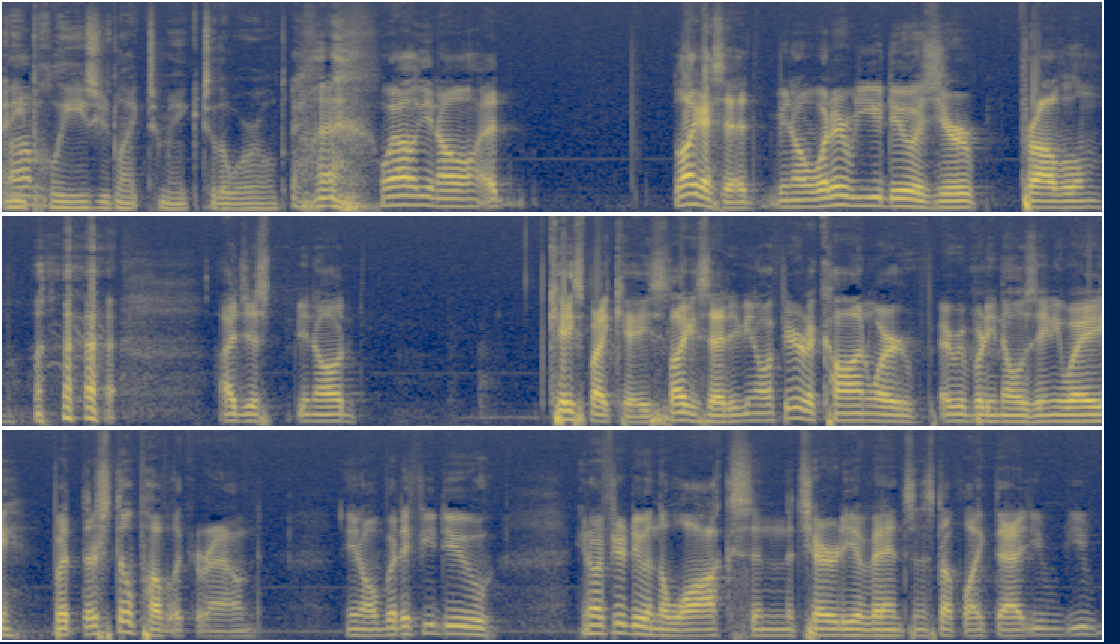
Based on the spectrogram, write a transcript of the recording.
Any Um, pleas you'd like to make to the world? Well, you know, it, like I said, you know, whatever you do is your problem. I just, you know, case by case. Like I said, if you know, if you're at a con where everybody knows anyway, but there's still public around, you know. But if you do, you know, if you're doing the walks and the charity events and stuff like that, you you,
